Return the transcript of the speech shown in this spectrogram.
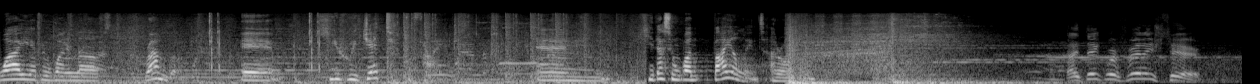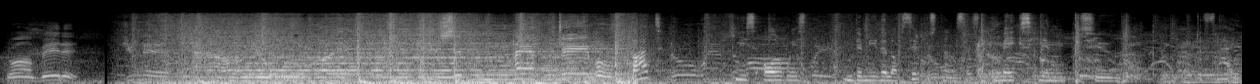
Why everyone loves Rambo. Uh, he rejects to fight, and he doesn't want violence around him. I think we're finished here. Go on, beat it. You never count your money. You're sitting at the table. But he's always in the middle of circumstances that makes him to to fight.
